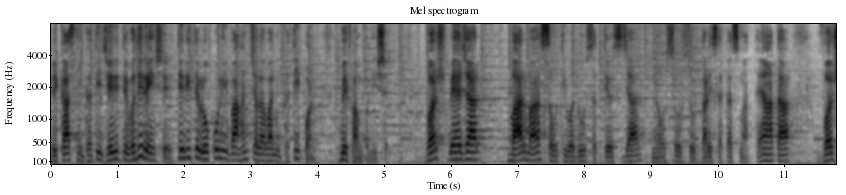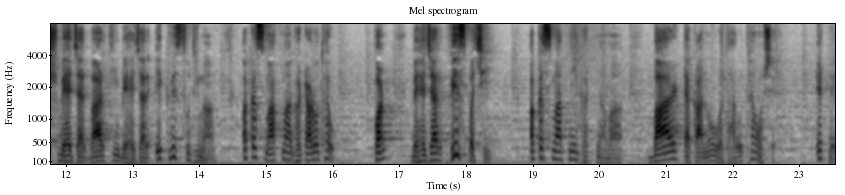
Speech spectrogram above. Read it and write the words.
વિકાસની ગતિ જે રીતે વધી રહી છે, તે રીતે લોકોની વાહન ચલાવવાની ગતિ પણ બેફામ બની છે. વર્ષ બે હજાર બારમાં સૌથી વધુ સત્યાવીસ હજાર નવસો સુડતાલીસ અકસ્માત થયા હતા. વર્ષ બે હજાર બારથી બે હજાર એકવીસ સુધીમાં અકસ્માતમાં ઘટાડો થયો. પણ બે હજાર વીસ પછી અકસ્માતની ઘટનામાં બાર ટકાનો વધારો થયો છે. એટલે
